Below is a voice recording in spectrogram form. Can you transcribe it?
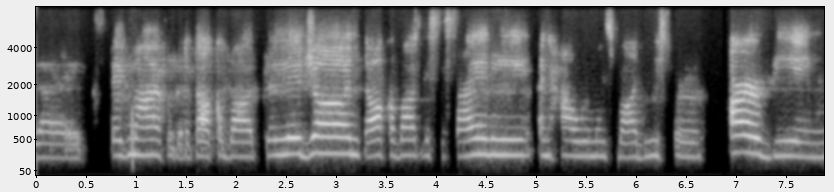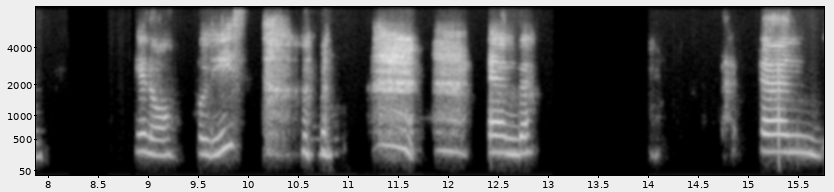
like stigma if we're going to talk about religion talk about the society and how women's bodies were are being you know policed. And and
